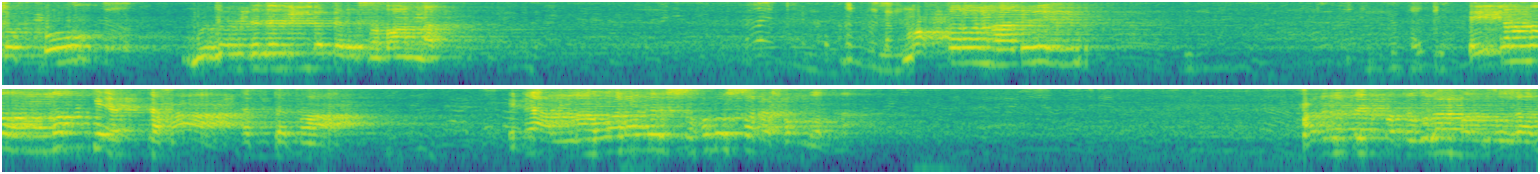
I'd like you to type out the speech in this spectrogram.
চক্ষু মুজাহিদের সমান না এই জন্য উম্মতকে একটা একটা এটা আল্লাহ সহবত সম্ভব না। হজরতের কতগুলো মলফুজাত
